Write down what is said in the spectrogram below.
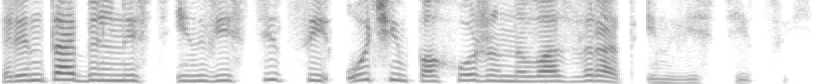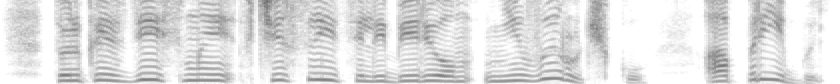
Рентабельность инвестиций очень похожа на возврат инвестиций. Только здесь мы в числителе берем не выручку, а прибыль.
